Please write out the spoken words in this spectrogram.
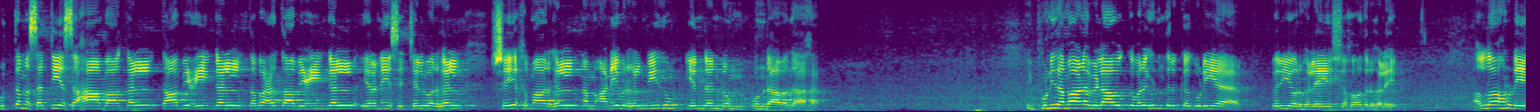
உத்தம சத்திய சஹாபாக்கள் தாபியங்கள் தபா தாபியங்கள் இரணேசி செல்வர்கள் ஷேகுமார்கள் நம் அனைவர்கள் மீதும் என்றென்றும் உண்டாவதாக. இப்புனிதமான விழாவுக்கு வருகின்றிருக்கக்கூடிய பெரியோர்களே சகோதரர்களே அல்லாஹனுடைய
